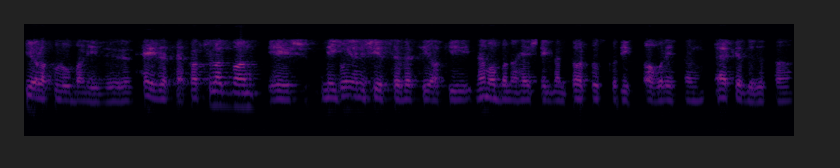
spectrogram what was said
kialakulóban lévő helyzettel kapcsolatban, és még olyan is észreveszi, aki nem abban a helységben tartózkodik, ahol éppen elkezdődött a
